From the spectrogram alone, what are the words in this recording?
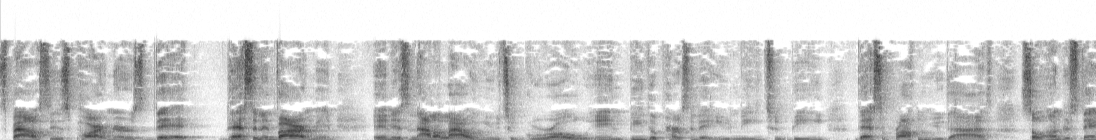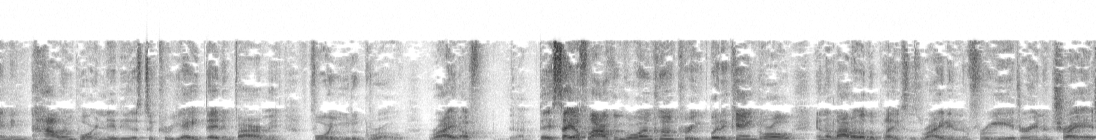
spouses, partners, that that's an environment and it's not allowing you to grow and be the person that you need to be, that's a problem, you guys. So, understanding how important it is to create that environment for you to grow, right? A, they say a flower can grow in concrete, but it can't grow in a lot of other places, right? In the fridge or in the trash.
